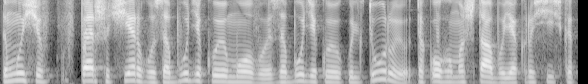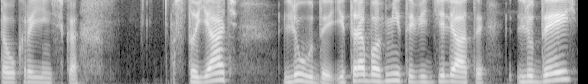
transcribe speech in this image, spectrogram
Тому що в першу чергу за будь-якою мовою, за будь-якою культурою такого масштабу, як російська та українська, стоять люди, і треба вміти відділяти людей,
